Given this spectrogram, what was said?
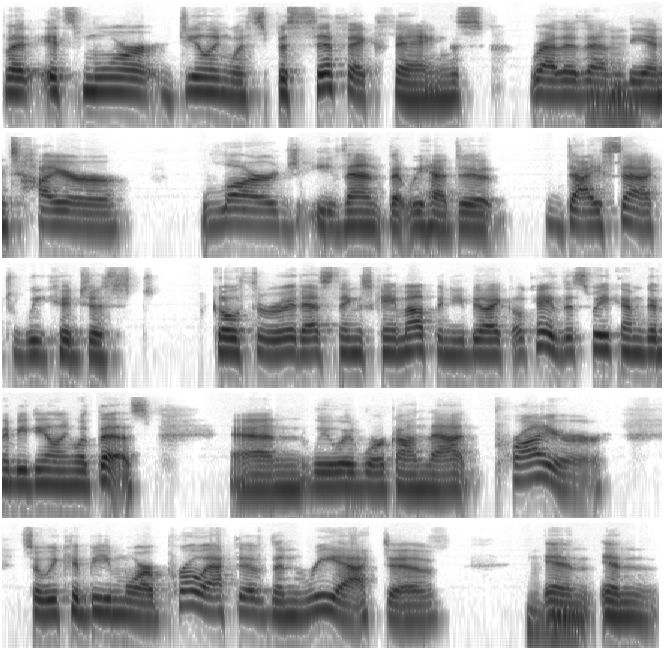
but it's more dealing with specific things rather than mm-hmm. the entire large event that we had to dissect. We could just go through it as things came up and you'd be like, okay, this week I'm going to be dealing with this. And we would work on that prior. So we could be more proactive than reactive mm-hmm. in in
